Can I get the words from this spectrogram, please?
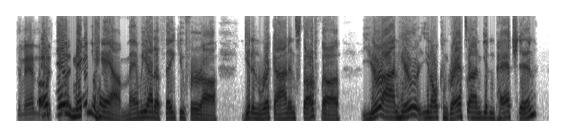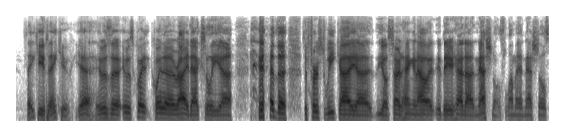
the man. The Okay, mayhem, man. We gotta thank you for uh getting Rick on and stuff. Uh you're on here, you know, congrats on getting patched in. Thank you, thank you. Yeah, it was a it was quite quite a ride actually. Uh, the the first week I uh, you know started hanging out. They had uh, nationals, LAMA had nationals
